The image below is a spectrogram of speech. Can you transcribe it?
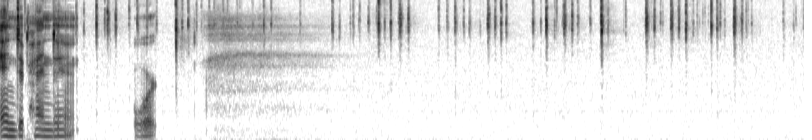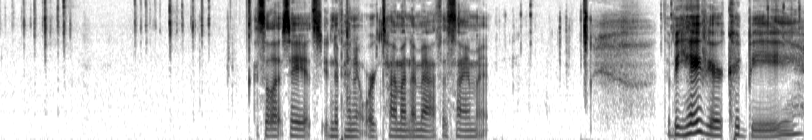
independent work. So let's say it's independent work time on a math assignment. The behavior could be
